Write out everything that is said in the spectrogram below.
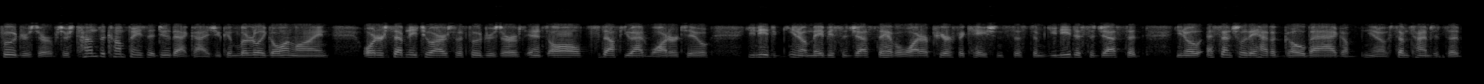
food reserves. There's tons of companies that do that, guys. You can literally go online, order 72 hours of food reserves, and it's all stuff you add water to. You need to, you know, maybe suggest they have a water purification system. You need to suggest that, you know, essentially they have a go bag. A, you know, sometimes it's a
